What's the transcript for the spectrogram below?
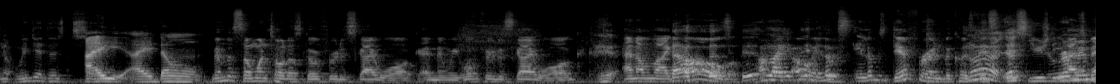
No, we did this. I I don't. Remember, someone told us go through the skywalk, and then we walked through the skywalk, and I'm like, That oh, his I'm like, oh, idea. it looks, it looks different because No, this, that's- this usually has remember?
